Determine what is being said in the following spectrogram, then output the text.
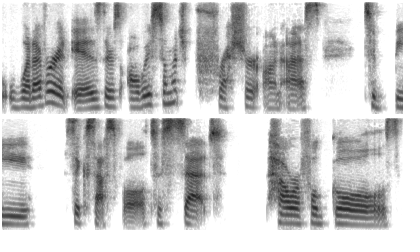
whatever it is there's always so much pressure on us to be successful to set powerful goals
